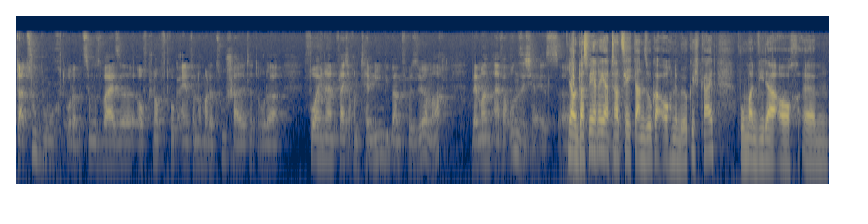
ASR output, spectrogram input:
dazu bucht oder beziehungsweise auf Knopfdruck einfach nochmal dazu schaltet oder vorhinein vielleicht auch einen Termin wie beim Friseur macht, wenn man einfach unsicher ist. Äh, Ja, und das wäre ja tatsächlich dann sogar auch eine Möglichkeit, wo man wieder auch, ähm,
